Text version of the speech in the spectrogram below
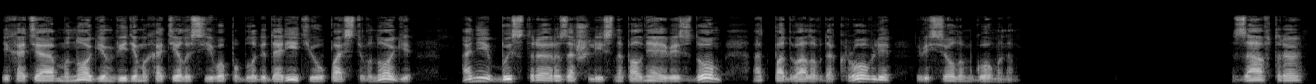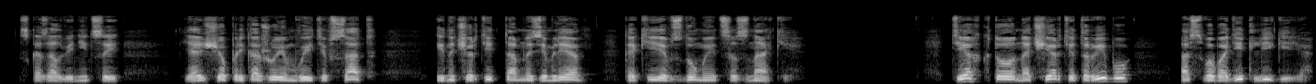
и хотя многим, видимо, хотелось его поблагодарить и упасть в ноги, они быстро разошлись, наполняя весь дом от подвалов до кровли веселым гомоном. «Завтра, — сказал Вениций, — я еще прикажу им выйти в сад и начертить там на земле, какие вздумаются знаки. Тех, кто начертит рыбу, освободит Лигия».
